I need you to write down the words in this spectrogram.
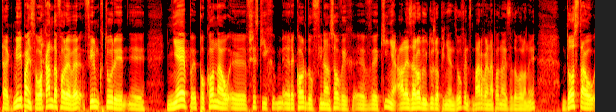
Tak, mieli Państwo, Wakanda Forever, film, który y, nie pokonał wszystkich rekordów finansowych w kinie, ale zarobił dużo pieniędzy, więc Marvel na pewno jest zadowolony. Dostał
